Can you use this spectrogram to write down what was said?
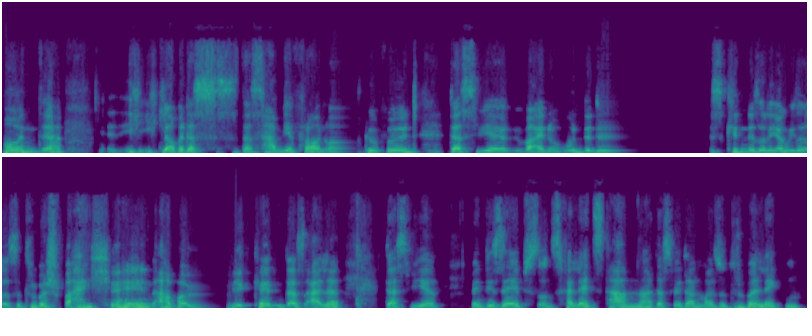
und äh, ich, ich glaube, das, das haben wir Frauen uns gewöhnt, dass wir über eine Wunde des Kindes oder irgendwie so, so drüber speicheln. Aber wir kennen das alle, dass wir, wenn wir selbst uns verletzt haben, ne, dass wir dann mal so drüber lecken.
